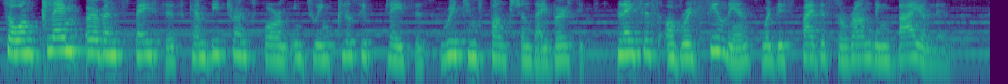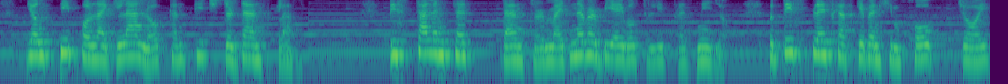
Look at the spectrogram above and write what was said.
So unclaimed urban spaces can be transformed into inclusive places rich in function diversity, places of resilience where despite the surrounding violence, young people like Lalo can teach their dance classes. This talented dancer might never be able to leave Fresnillo, but this place has given him hope, joy,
